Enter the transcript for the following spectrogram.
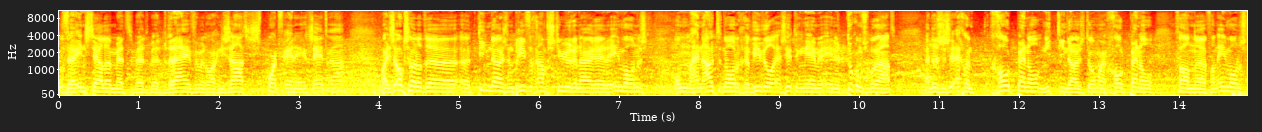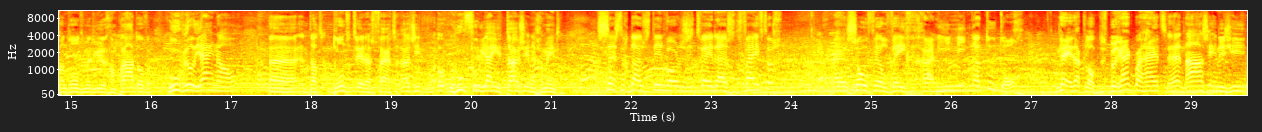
Of instellen met, met, met bedrijven, met organisaties, sportverenigingen, et cetera. Maar het is ook zo dat we uh, 10.000 brieven gaan versturen naar de inwoners om hen uit te nodigen wie wil er zitting nemen in het toekomstberaad. En dus is echt een groot panel, niet 10.000 hoor, maar een groot panel van, van inwoners van Dronten met wie we gaan praten over hoe wil jij nou dat Dronten 2050 uitziet. Hoe voel jij je thuis in een gemeente? 60.000 inwoners in 2050. En zoveel wegen gaan hier niet naartoe, toch? Nee, dat klopt. Dus bereikbaarheid, hè, naast energie,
